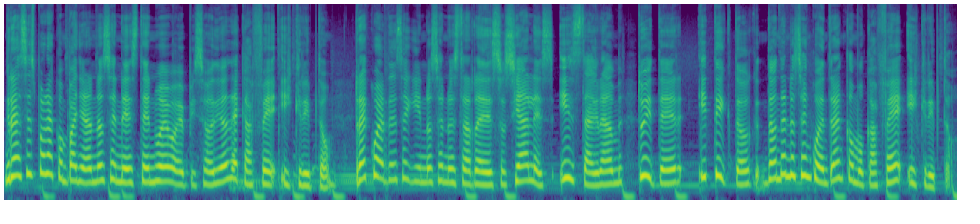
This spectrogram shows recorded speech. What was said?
Gracias por acompañarnos en este nuevo episodio de Café y Cripto. Recuerden seguirnos en nuestras redes sociales, Instagram, Twitter y TikTok, donde nos encuentran como Café y Cripto.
